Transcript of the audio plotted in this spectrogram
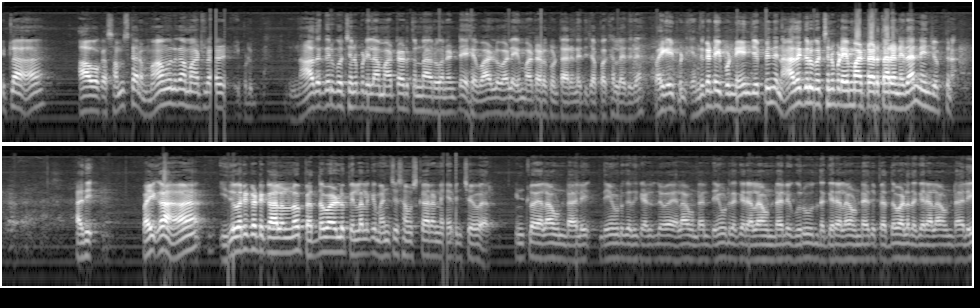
ఇట్లా ఆ ఒక సంస్కారం మామూలుగా మాట్లాడే ఇప్పుడు నా దగ్గరకు వచ్చినప్పుడు ఇలా మాట్లాడుతున్నారు అని అంటే వాళ్ళు వాళ్ళు ఏం మాట్లాడుకుంటారు అనేది చెప్పక్కర్లేదుగా. పైగా ఇప్పుడు ఎందుకంటే ఇప్పుడు నేను చెప్పింది నా దగ్గరకు వచ్చినప్పుడు ఏం మాట్లాడతారనే దాన్ని నేను చెప్తున్నా. అది. పైగా ఇదివరకటి కాలంలో పెద్దవాళ్ళు పిల్లలకి మంచి సంస్కారం నేర్పించేవారు. ఇంట్లో ఎలా ఉండాలి దేవుడి గదికి ఎలా ఉండాలి దేవుడి దగ్గర ఎలా ఉండాలి గురువుల దగ్గర ఎలా ఉండాలి పెద్దవాళ్ళ దగ్గర ఎలా ఉండాలి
